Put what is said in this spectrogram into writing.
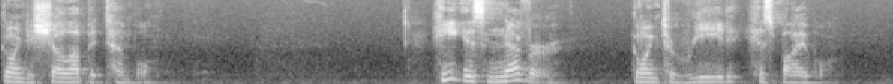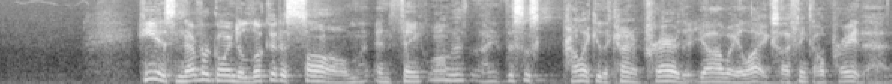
going to show up at temple. He is never going to read his Bible. He is never going to look at a psalm and think, well, this is probably the kind of prayer that Yahweh likes. I think I'll pray that.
